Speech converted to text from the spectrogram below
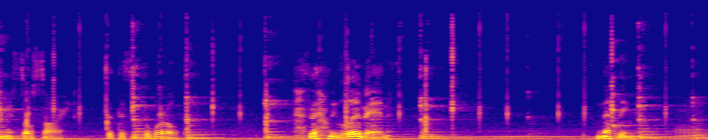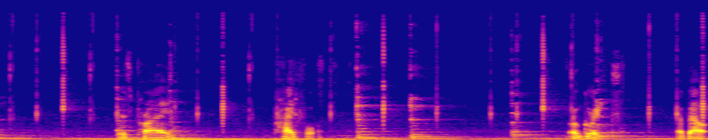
We're so sorry that this is the world that we live in. Nothing is pride, prideful, or great about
